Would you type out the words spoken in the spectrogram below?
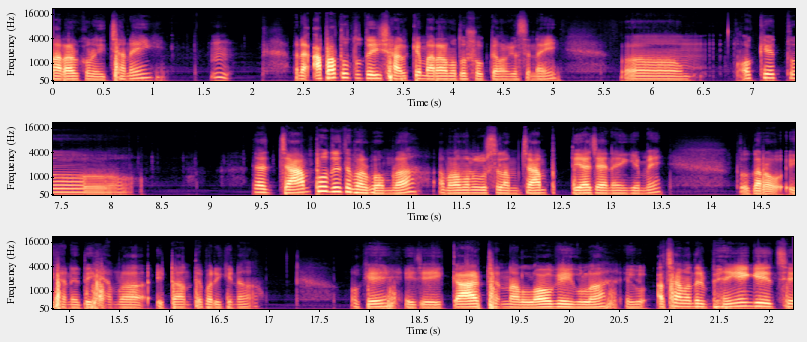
মারার কোনো ইচ্ছা নেই। হুম মানে আপাতত তো এই ষাঁড়কে মারার মতো শক্তি আমার কাছে নাই। ওকে তো জাম্পও দিতে পারব আমরা। আমরা মনে করছিলাম জাম্প দেওয়া যায় না এই গেমে তো দাঁড়াও, এখানে দেখি আমরা এটা আনতে পারি কিনা। ওকে? এই যে এই কাঠ না লগ এইগুলা আচ্ছা আমাদের ভেঙে গিয়েছে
